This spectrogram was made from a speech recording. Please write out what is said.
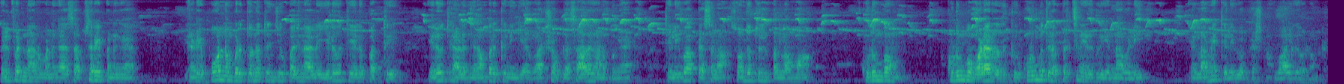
வெல்ஃபேர் நான் பண்ணுங்கள் சப்ஸ்கிரைப் பண்ணுங்கள் என்னுடைய ஃபோன் நம்பர் தொண்ணூத்தஞ்சு பதினாலு எழுபத்தி ஏழு பத்து எழுபத்தி நாலு இந்த நம்பருக்கு நீங்கள் வாட்ஸ்அப்பில் சாதகம் அனுப்புங்க. தெளிவாக பேசலாம் சொந்த தொழில் பண்ணலாமா? குடும்பம் குடும்பம் வளர்கிறதுக்கு குடும்பத்தில் பிரச்சனை இருக்குது என்ன வழி? எல்லாமே தெளிவாக பேசலாம். வாழ்க வளமுடன்.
